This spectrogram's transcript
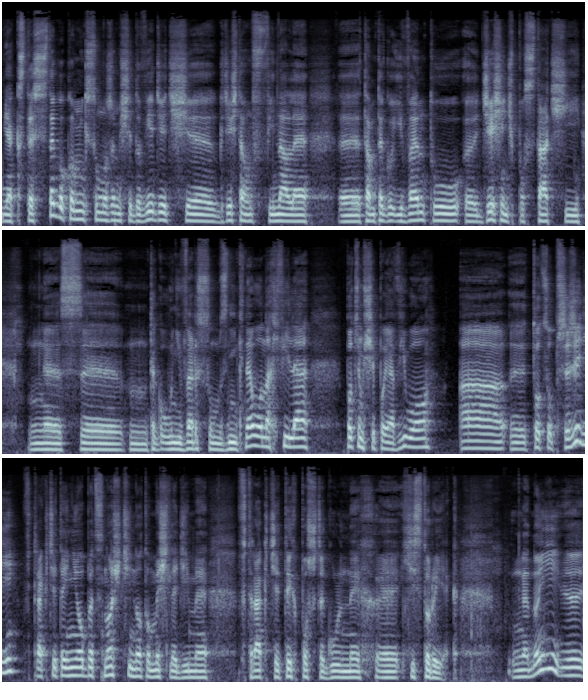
jak też z tego komiksu możemy się dowiedzieć, gdzieś tam w finale tamtego eventu 10 postaci z tego uniwersum zniknęło na chwilę, po czym się pojawiło, a to, co przeżyli w trakcie tej nieobecności, no to my śledzimy w trakcie tych poszczególnych historyjek. No i y,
